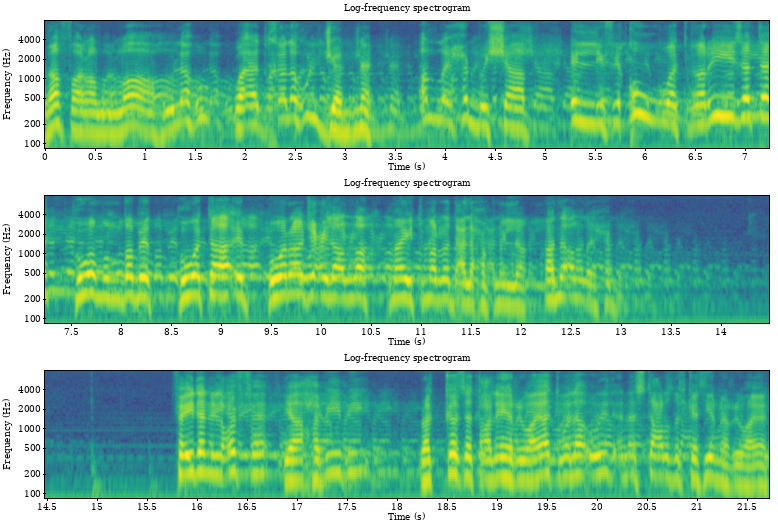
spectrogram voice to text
غفر الله له وأدخله الجنة. الله يحب الشاب اللي في قوة غريزته هو منضبط هو تائب هو راجع إلى الله ما يتمرد على حكم الله. هذا الله يحبه. فإذا العفة يا حبيبي ركزت عليه الروايات ولا أريد أن أستعرض الكثير من الروايات.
